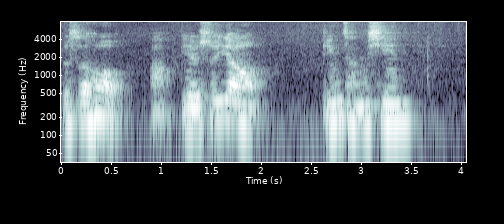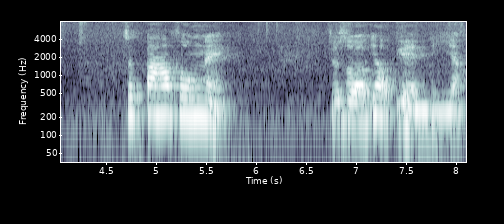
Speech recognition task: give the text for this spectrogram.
的时候啊，也是要平常心。这八风呢，就说要远离呀，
